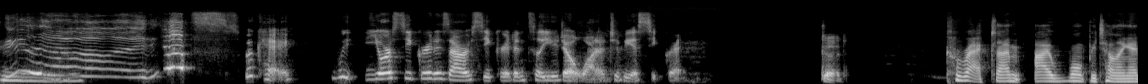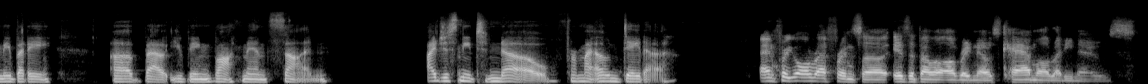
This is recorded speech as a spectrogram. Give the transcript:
Uh, That's okay. We, your secret is our secret until you don't want it to be a secret. Good. Correct. I'm I won't be telling anybody about you being Mothman's son. I just need to know for my own data. And for your reference, uh, Isabella already knows. Cam already knows.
